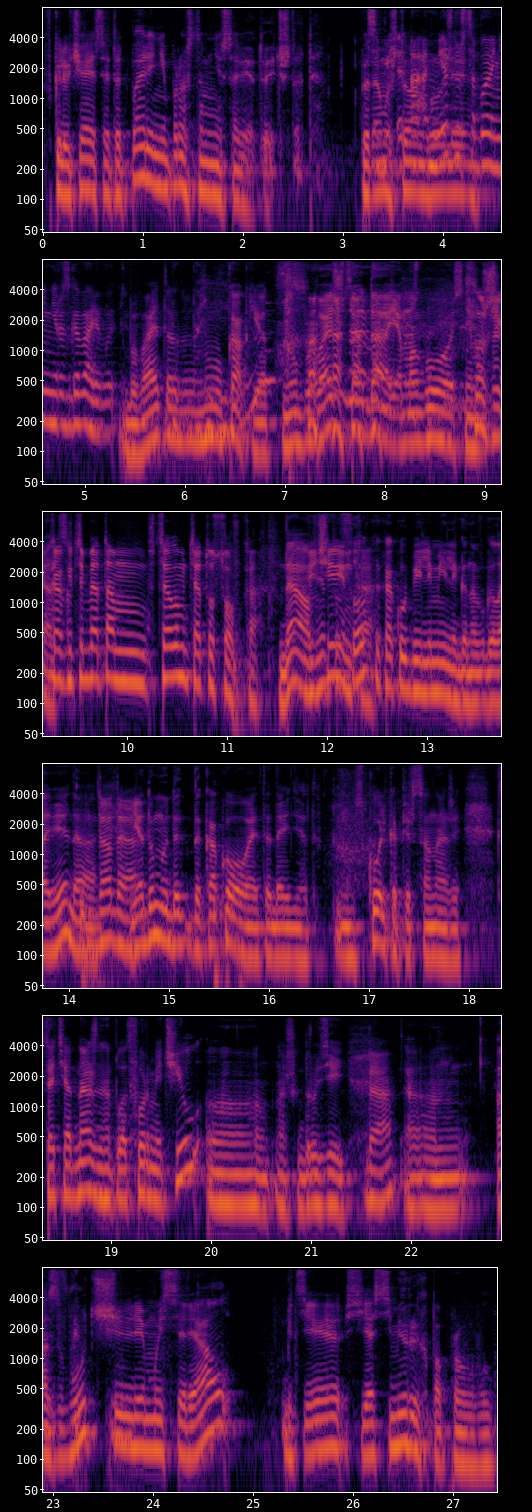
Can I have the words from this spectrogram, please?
включается этот парень и просто мне советует что-то. Потому Тебе- что он а между более- собой они не разговаривают. Бывает, э, ну как я, ну бывает, что да, я могу с ним Слушай, общаться. как у тебя там в целом у тебя тусовка? Да, у меня Вечеринка. тусовка, как у Билли Миллигана в голове, да. Да-да. Я думаю, до, до какого это дойдет. Ну, сколько персонажей. Кстати, однажды на платформе Chill э, наших друзей Да. эм, озвучили мы сериал, где я семерых попробовал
